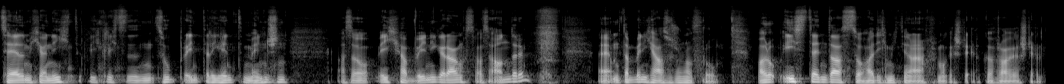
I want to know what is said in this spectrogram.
zähle mich ja nicht wirklich zu den super intelligenten Menschen. Also ich habe weniger Angst als andere. Äh, und dann bin ich also schon noch froh. Warum ist denn das so, hatte ich mich dann auch mal gestellt, Frage gestellt.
